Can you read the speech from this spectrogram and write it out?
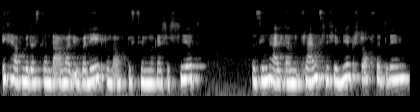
ich habe mir das dann da mal überlegt und auch ein bisschen recherchiert. Da sind halt dann pflanzliche Wirkstoffe drin,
